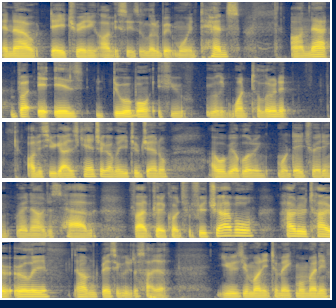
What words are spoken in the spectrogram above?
And now day trading obviously is a little bit more intense on that, but it is doable if you really want to learn it. Obviously, you guys can check out my YouTube channel. I will be uploading more day trading right now. I just have five credit cards for free travel, how to retire early, um, basically just how to use your money to make more money.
